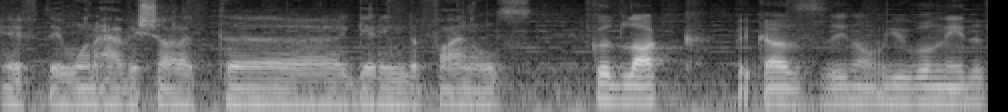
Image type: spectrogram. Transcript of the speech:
if they want to have a shot at uh, getting the finals. Good luck because you know you will need it.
